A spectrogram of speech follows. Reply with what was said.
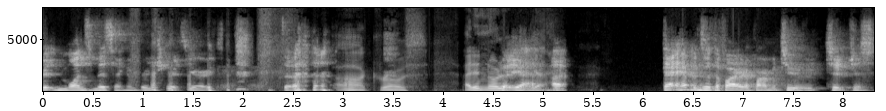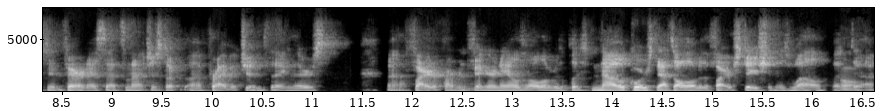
and one's missing. I'm pretty sure it's yours. So, Oh, gross. I didn't know that. but yeah, Uh, that happens at the fire department too. To just in fairness, that's not just a, a private gym thing. There's uh, fire department fingernails all over the place. Now, of course, that's all over the fire station as well. But Oh. uh,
